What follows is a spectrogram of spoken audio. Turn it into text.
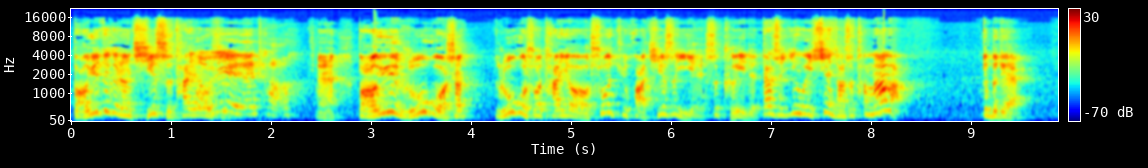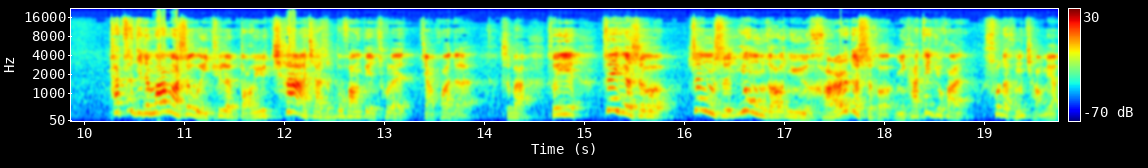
宝玉这个人其实他要是宝玉也在场，哎，宝玉如果说如果说他要说句话，其实也是可以的，但是因为现场是他妈妈，对不对？他自己的妈妈受委屈了，宝玉恰恰是不方便出来讲话的了，是吧？所以这个时候正是用着女孩儿的时候，你看这句话说的很巧妙，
